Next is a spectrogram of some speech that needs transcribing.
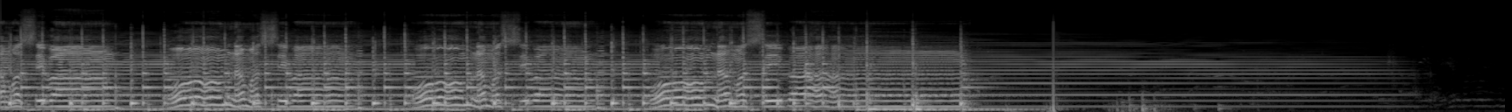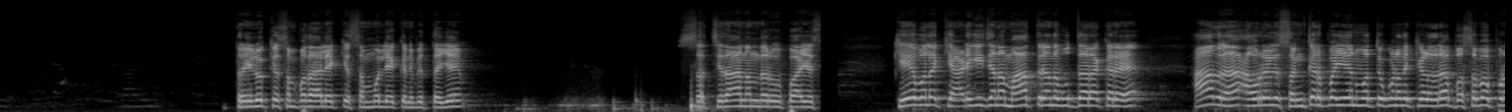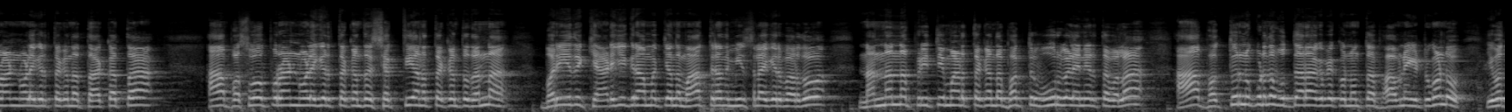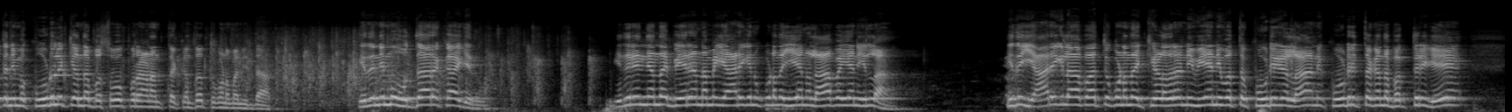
ನಮಃ ಶಿವ. ಓಂ ನಮಃ ಶಿವ. ಓಂ ನಮಃ ಶಿವ. ಓಂ ನಮ ಶಿವ. ತ್ರೈಲೋಕ್ಯ ಸಂಪದಾಲಯಕ್ಕೆ ಸಮೂಲ್ಯಕ್ಕೆ ನಿಮಿತ್ತಯೇ ಸಚ್ಚಿದಾನಂದ ರೂಪಾಯ. ಕೇವಲ ಕ್ಯಾಡಗಿ ಜನ ಮಾತ್ರ ಅಂದ ಉದ್ಧಾರ ಆಕ್ಕರೆ ಆದ್ರೆ ಅವರಲ್ಲಿ ಸಂಕಲ್ಪ ಏನು ಒತ್ತು ಕೊಡೋದು ಕೇಳಿದ್ರೆ? ಬಸವ ಪುರಾಣೊಳಗಿರ್ತಕ್ಕಂಥ ತಾಕತ್ತ, ಆ ಬಸವ ಪುರಾಣೊಳಗಿರ್ತಕ್ಕಂಥ ಶಕ್ತಿ ಅನ್ನತಕ್ಕಂಥದ್ದನ್ನು ಬರೀ ಇದು ಕ್ಯಾಡಗಿ ಗ್ರಾಮಕ್ಕೆ ಅಂದ ಮಾತ್ರ ಅಂದ್ರೆ ಮೀಸಲಾಗಿರಬಾರ್ದು. ನನ್ನನ್ನು ಪ್ರೀತಿ ಮಾಡತಕ್ಕಂಥ ಭಕ್ತರು ಊರುಗಳೇನಿರ್ತಾವಲ್ಲ, ಆ ಭಕ್ತರನ್ನು ಕೂಡ ಉದ್ಧಾರ ಆಗಬೇಕು ಅನ್ನೋಂಥ ಭಾವನೆ ಇಟ್ಟುಕೊಂಡು ಇವತ್ತು ನಿಮ್ಮ ಕೂಡಲಿಕ್ಕೆ ಅಂದ ಬಸವ ಪುರಾಣ ಅಂತಕ್ಕಂಥ ತೊಗೊಂಡು ಬಂದಿದ್ದಾರೆ. ಇದು ನಿಮ್ಮ ಉದ್ಧಾರಕ್ಕಾಗಿದು ಇದರಿಂದ ಬೇರೆ ನಮಗೆ ಯಾರಿಗೂ ಕೂಡ ಏನು ಲಾಭ ಏನಿಲ್ಲ. ಇದು ಯಾರಿಗೆ ಲಾಭ ಆತು ಕೂಡ ಕೇಳಿದ್ರೆ ನೀವೇನು ಇವತ್ತು ಕೂಡಿರಲ್ಲ, ನೀವು ಕೂಡಿರ್ತಕ್ಕಂಥ ಭಕ್ತರಿಗೆ,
